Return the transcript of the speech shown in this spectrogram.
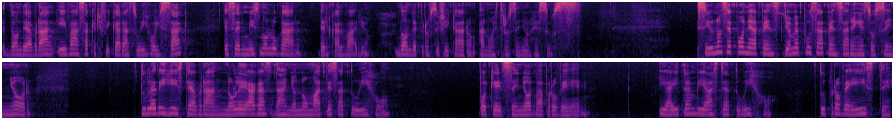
donde Abraham iba a sacrificar a su hijo Isaac, es el mismo lugar del Calvario, donde crucificaron a nuestro Señor Jesús. Si uno se pone a pensar, yo me puse a pensar en eso, Señor, tú le dijiste a Abraham, no le hagas daño, no mates a tu hijo, porque el Señor va a proveer. Y ahí tú enviaste a tu hijo, tú proveíste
